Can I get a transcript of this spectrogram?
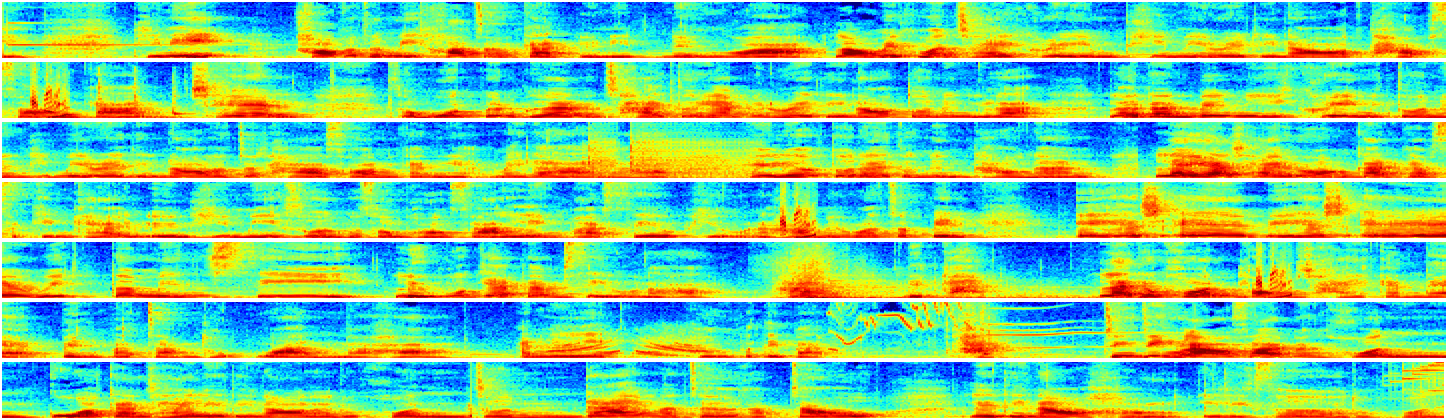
ทีนี้เขาก็จะมีข้อจำกัดอยู่นิดนึงว่า เราไม่ควรใช้ครีมที่มีเรตินอลทับซ้อนกัน เช่น สมมุติเพื่อนๆ ใช้ตัวนี้เป็นเรตินอลตัวหนึ่งอยู่แล้ว แล้วดันไปมีครีมอีกตัวหนึ่งที่มีเรตินอลแล้วจะทาซ้อนกันเนี่ยไม่ได้นะคะ ให้เลือกตัวใดตัวหนึ่งเท่านั้น และอย่าใช้ร่วมกันกับสกินแคร์อื่นๆ ที่มีส่วนผสมของสารเร่งผลัดเซลล์ผิวนะคะ ไม่ว่าจะเป็น AHA BHA วิตามิน C หรือพวกยาแต้มสิวนะคะห้ามเด็ดขาดและทุกคนต้องใช้กันแดดเป็นประจำทุกวันนะคะ อันนี้พึงปฏิบัติ จริงๆ แล้วทรายเป็นคนกลัวการใช้เรตินอลนะทุกคน จนได้มาเจอกับเจ้าเรตินอลของ e l i x i r ทุกคน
